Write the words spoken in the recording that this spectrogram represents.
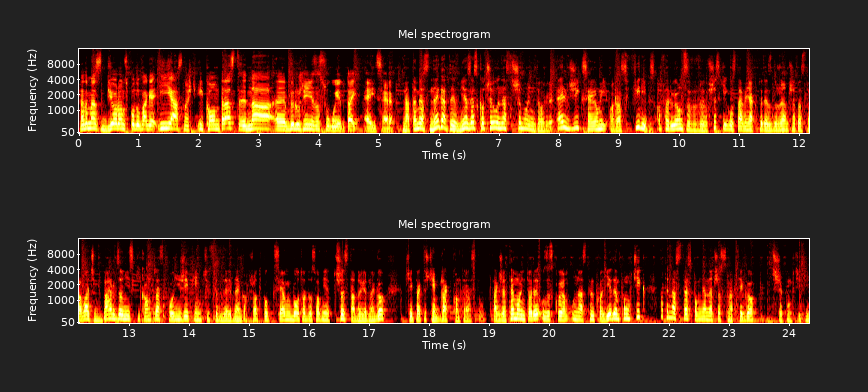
Natomiast biorąc pod uwagę i jasność, i kontrast, na e, wyróżnienie zasługuje tutaj Acer. Natomiast negatywnie zaskoczyły nas trzy monitory LG, Xiaomi oraz Philips, oferując w wszystkich ustawieniach, które zdążyłem przetestować, bardzo niski kontrast poniżej 500 do 1. W przypadku Xiaomi było to dosłownie 300 do 1, czyli praktycznie brak kontrastu. Także te monitory uzyskują u nas tylko jeden punkcik, natomiast te wspomniane przez Smartiego trzy punkciki.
